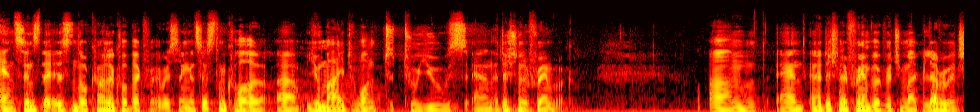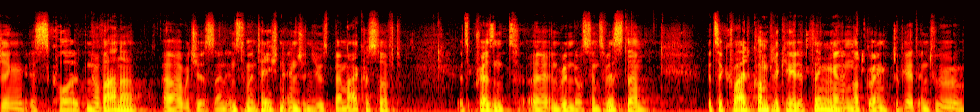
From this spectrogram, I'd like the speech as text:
and since there is no kernel callback for every single system call, uh, you might want to, to, use an additional framework. Um, and an additional framework which you might be leveraging is called Novana, uh, which is an instrumentation engine used by Microsoft. It's present uh, in Windows since Vista. It's a quite complicated thing, and I'm not going to get into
